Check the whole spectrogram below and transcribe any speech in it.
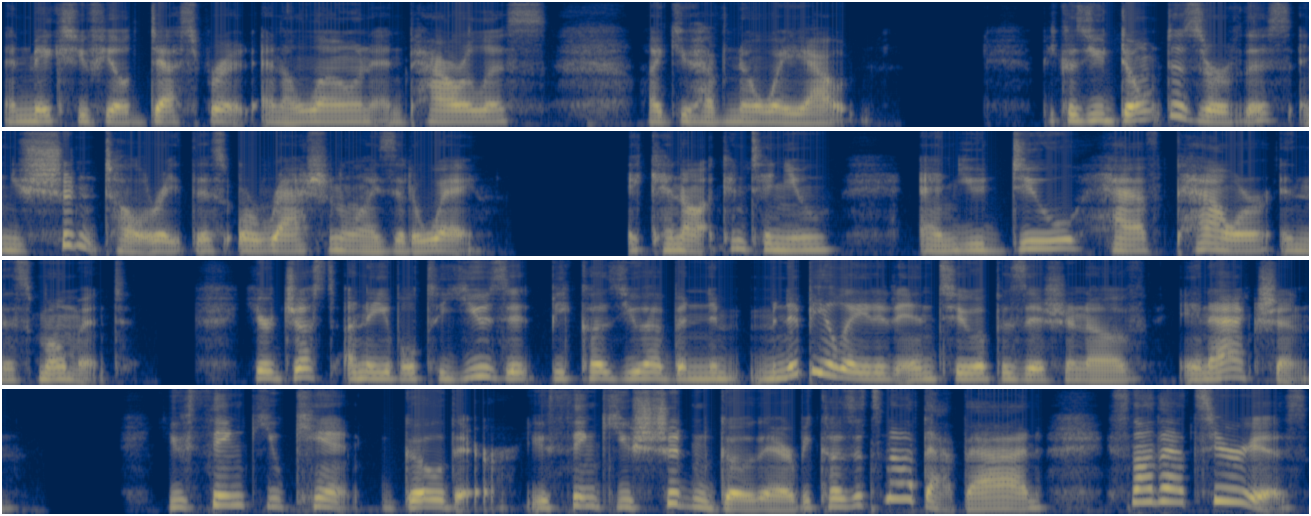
and makes you feel desperate and alone and powerless, like you have no way out. Because you don't deserve this and you shouldn't tolerate this or rationalize it away. It cannot continue, and you do have power in this moment. You're just unable to use it because you have been manipulated into a position of inaction. You think you can't go there. You think you shouldn't go there because it's not that bad. It's not that serious.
